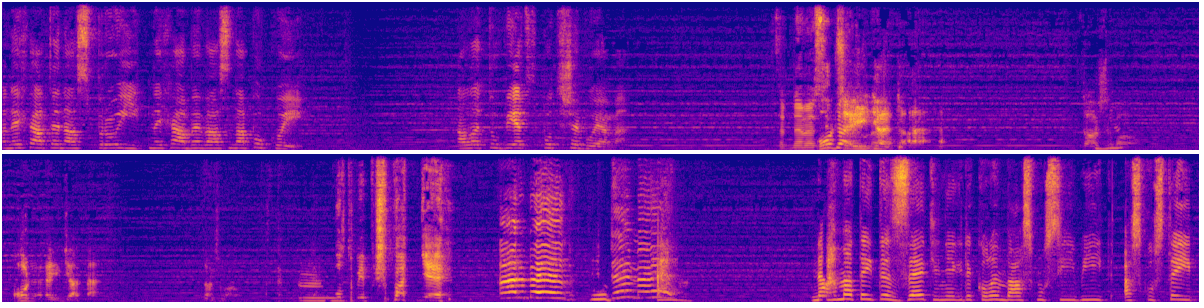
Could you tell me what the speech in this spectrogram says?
a necháte nás projít, necháme vás na pokoji. Ale tu věc potřebujeme. Sedneme si. Odejděte! Zazval. Odejděte! Mm, Postup je špatně! Arben! Jdeme! Nahmatejte zeď, někde kolem vás musí být a zkuste jít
